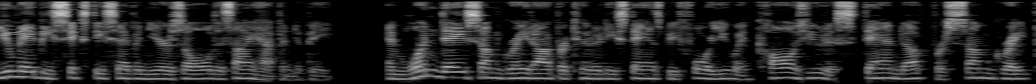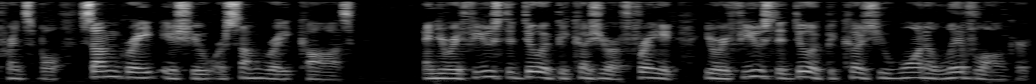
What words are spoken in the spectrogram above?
You may be 67 years old, as I happen to be, and one day some great opportunity stands before you and calls you to stand up for some great principle, some great issue, or some great cause. And you refuse to do it because you're afraid. You refuse to do it because you want to live longer.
